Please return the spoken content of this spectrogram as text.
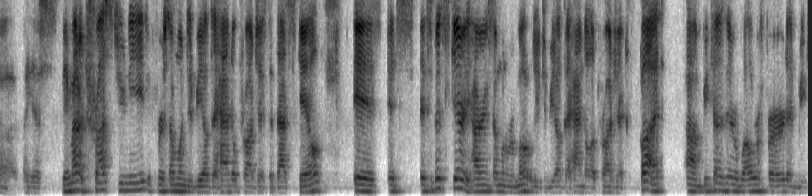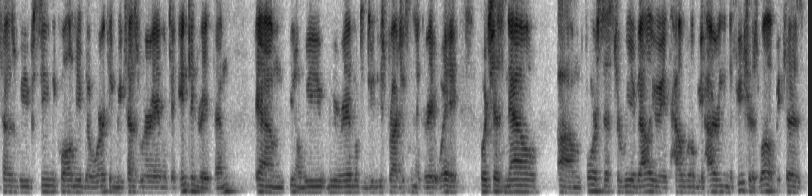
uh, I guess the amount of trust you need for someone to be able to handle projects at that scale is it's it's a bit scary hiring someone remotely to be able to handle a project, but um, because they're well referred and because we've seen the quality of their work and because we're able to integrate them, um, you know, we we were able to do these projects in a great way, which has now um, forced us to reevaluate how we'll be hiring in the future as well. Because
